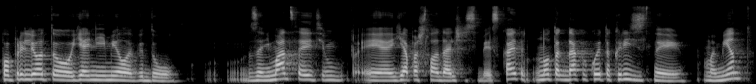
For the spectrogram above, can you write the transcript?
по прилету я не имела в виду заниматься этим. Э, Я пошла дальше себя искать. Но тогда какой-то кризисный момент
